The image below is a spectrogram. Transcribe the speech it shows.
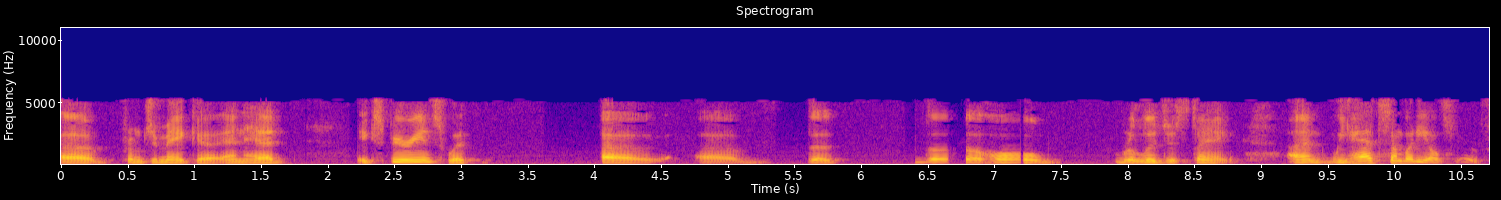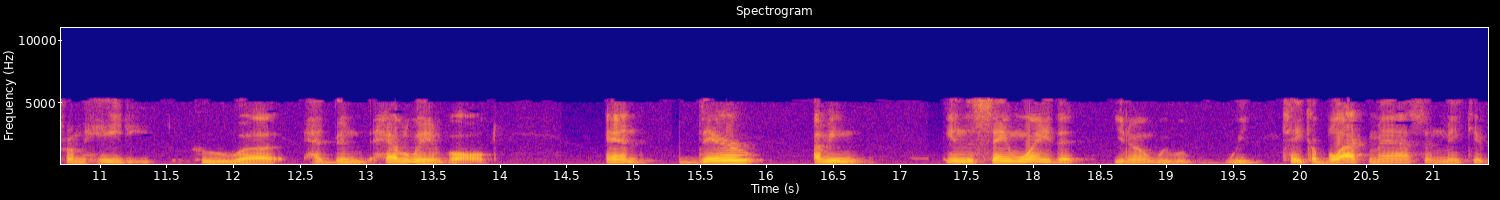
uh, from Jamaica and had experience with uh, uh, the, the the whole religious thing, and we had somebody else from Haiti who uh, had been heavily involved, and there, I mean, in the same way that you know we we take a black mass and make it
